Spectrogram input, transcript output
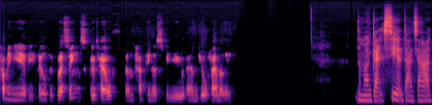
coming year be filled with blessings, good health, and happiness for you and your family. 那么，感谢大家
